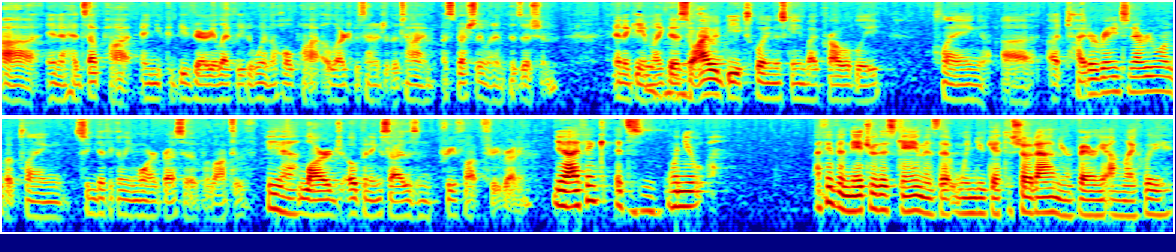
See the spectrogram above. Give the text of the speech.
uh, in a heads up pot, and you could be very likely to win the whole pot a large percentage of the time, especially when in position in a game like this. So I would be exploiting this game by probably playing uh, a tighter range than everyone, but playing significantly more aggressive with lots of Yeah. large opening sizes and pre-flop three betting. Yeah, I think it's Mhm. when you. I think the nature of this game is that when you get to showdown, you're very unlikely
